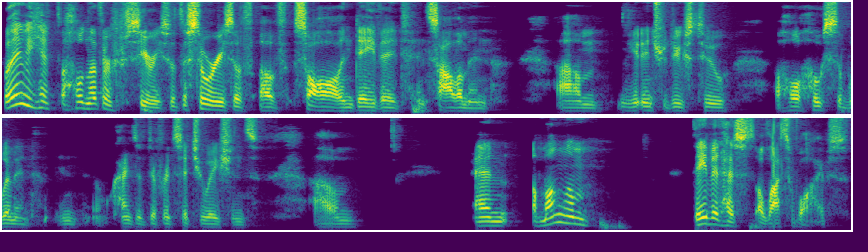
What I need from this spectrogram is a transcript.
Well, then we have a whole other series with the stories of, of Saul and David and Solomon. Um, we get introduced to a whole host of women in all kinds of different situations. Um, and among them, David has uh, lots of wives.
